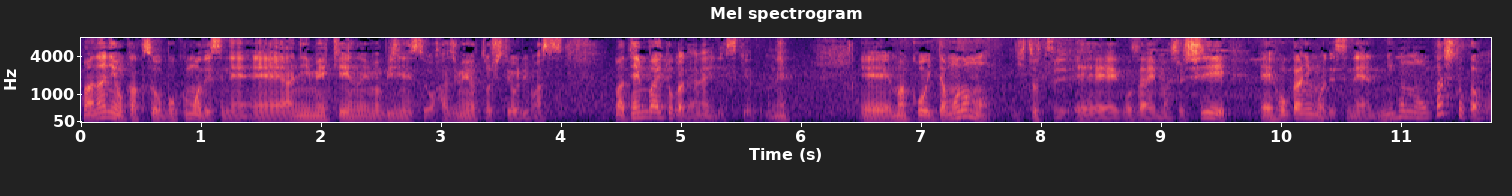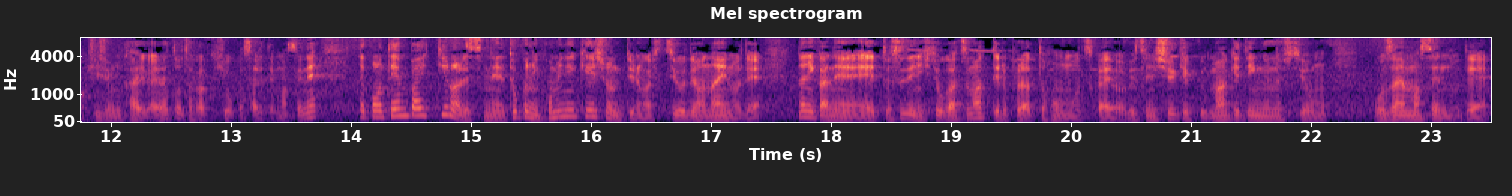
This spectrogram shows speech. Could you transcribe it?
まあ何を隠そう僕もですね、えー、アニメ系の今ビジネスを始めようとしております。まあ転売とかではないですけれどもね。えー、まあ、こういったものも一つ、えー、ございますし、えー、他にもですね、日本のお菓子とかも非常に海外だと高く評価されてますよね。で、この転売っていうのはですね、特にコミュニケーションっていうのが必要ではないので、何かね、えっと、すでに人が集まっているプラットフォームを使えば別に集客、マーケティングの必要もございませんので、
